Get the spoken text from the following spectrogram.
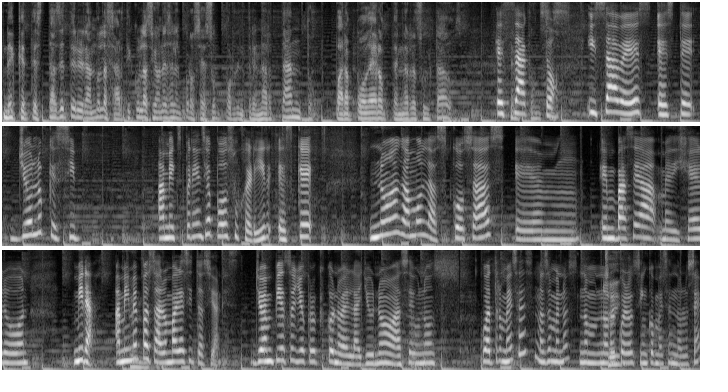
de que te estás deteriorando las articulaciones en el proceso por entrenar tanto para poder obtener resultados. Exacto. y sabes, este, yo lo que sí, a mi experiencia puedo sugerir es que no hagamos las cosas em, en base a me dijeron. Mira, a mí me pasaron varias situaciones. Yo empiezo, yo creo que con el ayuno hace unos cuatro meses, más o menos. No, no recuerdo, cinco meses, no lo sé.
